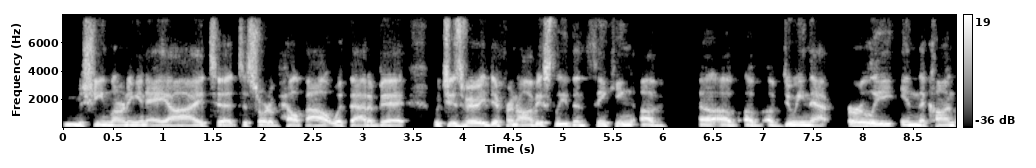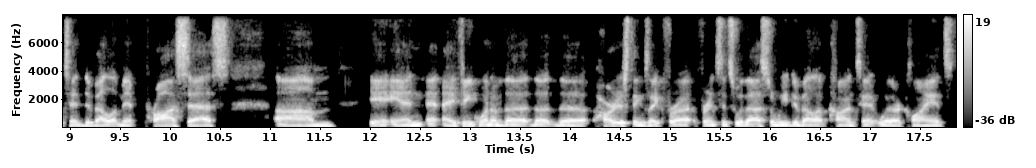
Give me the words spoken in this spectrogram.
machine learning and AI to to sort of help out with that a bit, which is very different, obviously, than thinking of of of, of doing that early in the content development process. Um, and I think one of the, the the hardest things, like for for instance, with us when we develop content with our clients,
